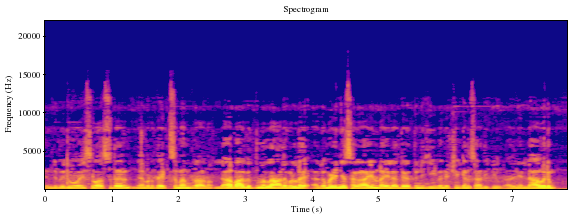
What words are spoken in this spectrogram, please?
എന്റെ പേര് ഒ എസ് വാസുദേവൻ. ഞാൻ ഇവിടുത്തെ എക്സ് മെമ്പറാണ്. എല്ലാ ഭാഗത്തു നിന്നുള്ള ആളുകളുടെ അകമഴിഞ്ഞ സഹായം ഉണ്ടായാലും അദ്ദേഹത്തിന്റെ ജീവൻ രക്ഷിക്കാൻ സാധിക്കൂ. അതിനെല്ലാവരും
